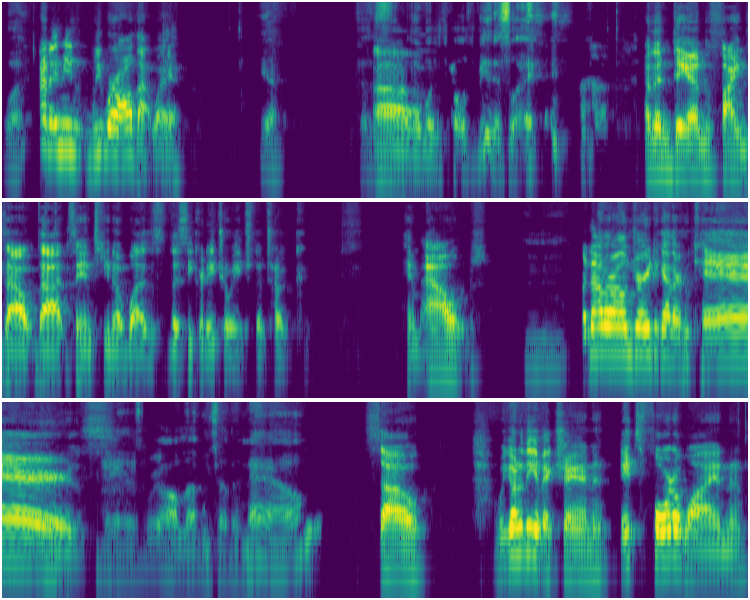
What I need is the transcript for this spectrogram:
What? and I mean, we were all that way. Yeah. Because it Um, wasn't supposed to be this way. And then Dan finds out that Santina was the secret HOH that took him out. hmm But now they're all in jury together. Who cares? Yes, we all love each other now. So we go to the eviction. It's four to one.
